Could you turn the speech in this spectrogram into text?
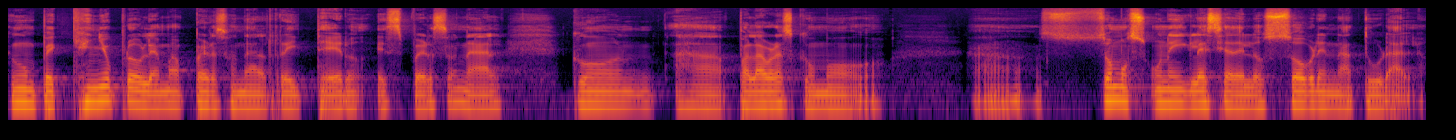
tengo un pequeño problema personal, reitero, es personal, con ah, palabras como ah, somos una iglesia de lo sobrenatural,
